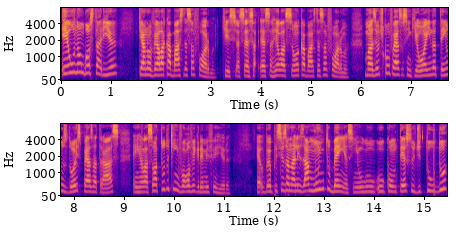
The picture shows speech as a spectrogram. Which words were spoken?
Eu não gostaria que a novela acabasse dessa forma, que esse, essa, essa relação acabasse dessa forma. Mas eu te confesso assim que eu ainda tenho os dois pés atrás em relação a tudo que envolve Grêmio Ferreira eu, eu preciso analisar muito bem assim o, o contexto de tudo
